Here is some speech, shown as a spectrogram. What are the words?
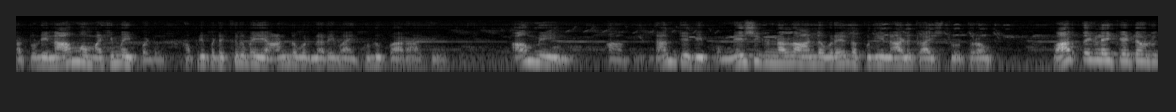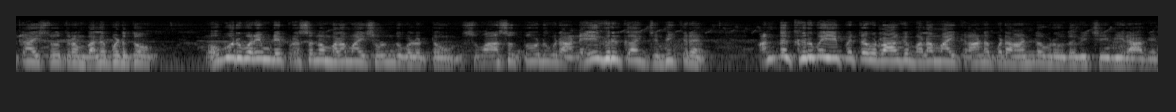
கத்துடைய நாமம் மகிமைப்படும். அப்படிப்பட்ட கிருபையை ஆண்டவர் நிறைவாய் கொடுப்பாராக. ஆமீன். நாம் ஜெபிப்போம். நேசிக்கிற நல்ல ஆண்டவரே இந்த புதிய நாளுக்காய் ஸ்தோத்திரம். வார்த்தைகளை கேட்டவர்களுக்காய் ஸ்தோத்திரம். பலப்படுத்தும். ஒவ்வொருவரையும் உடைய பிரசன்னம் பலமாய் சூழ்ந்து கொள்ளட்டும். சுவாசத்தோடு கூட அநேகருக்காய் ஜெபிக்கிற அந்த கிருபையை பெற்றவர்களாக பலமாய் காணப்பட ஆண்டவர் உதவி செய்வீராக.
